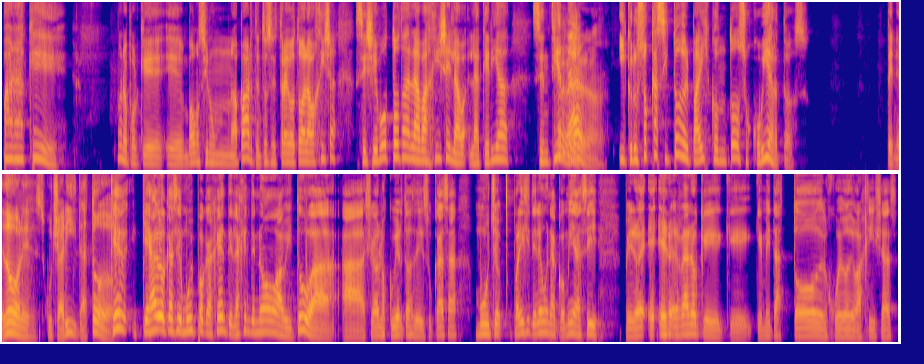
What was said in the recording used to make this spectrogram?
¿Para qué? Bueno, porque eh, vamos a ir a una parte, entonces traigo toda la vajilla. Se llevó toda la vajilla y la, la quería, ¿se Qué entiende? raro. Y cruzó casi todo el país con todos sus cubiertos. Tenedores, cucharitas, todo. Que, que es algo que hace muy poca gente. La gente no habitúa a llevar los cubiertos de su casa mucho. Por ahí si tenés una comida así, pero e- e- es, raro que, que- que metas todo el juego de vajillas.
